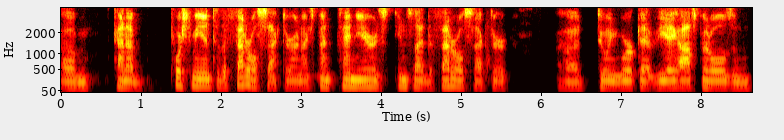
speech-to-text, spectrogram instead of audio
um, kind of pushed me into the federal sector. And I spent 10 years inside the federal sector uh, doing work at VA hospitals and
